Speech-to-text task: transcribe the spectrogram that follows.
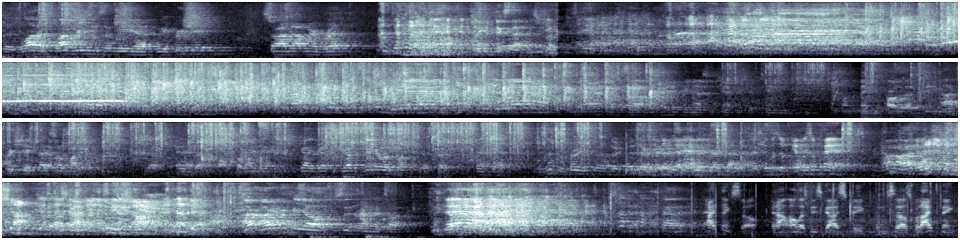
There's a lot of, a lot of reasons that we, uh, we appreciate you. Sorry I'm not wearing red. We can fix that, Mr. President. The national championship team, we wanted to make you part of that team. I appreciate that so much. Yeah, and, uh, also want to- You got, you got, you got a video as well? Yes, sir. Fantastic. Is this the thirty? uh, It was a, it was a pass. All right. It was a shot. I, I remember y'all sitting around there talking. I think so, and I'll, I'll let these guys speak for themselves, but I think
